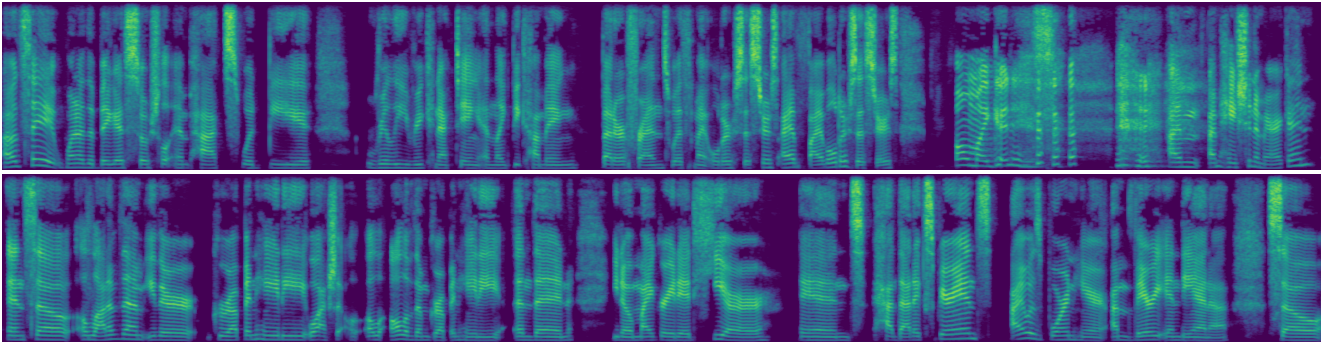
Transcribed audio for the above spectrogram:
I would say one of the biggest social impacts would be really reconnecting and like becoming better friends with my older sisters. I have five older sisters. Oh my goodness. I'm I'm Haitian American, and so a lot of them either grew up in Haiti. Well, actually, all, all of them grew up in Haiti, and then you know migrated here and had that experience. I was born here. I'm very Indiana, so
